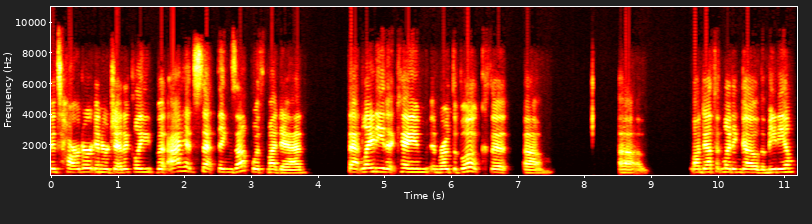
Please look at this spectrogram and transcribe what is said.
it's harder energetically. But I had set things up with my dad. That lady that came and wrote the book that um, uh, on Death and Letting Go, the medium.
